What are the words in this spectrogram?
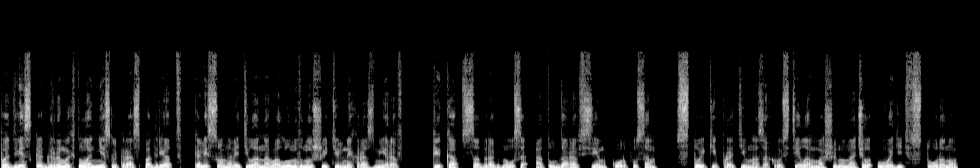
Подвеска громыхнула несколько раз подряд, колесо налетело на валун внушительных размеров. Пикап содрогнулся от удара всем корпусом. Стойки противно захрустело, машину начало уводить в сторону.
